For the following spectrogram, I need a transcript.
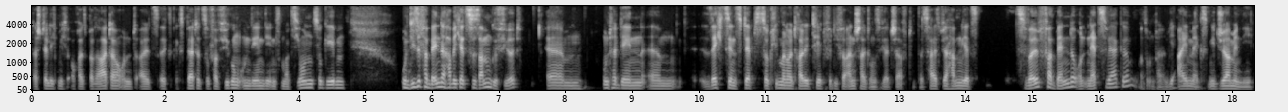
Da stelle ich mich auch als Berater und als Experte zur Verfügung, um denen die Informationen zu geben. Und diese Verbände habe ich jetzt zusammengeführt ähm, unter den ähm, 16 Steps zur Klimaneutralität für die Veranstaltungswirtschaft. Das heißt, wir haben jetzt zwölf Verbände und Netzwerke, also unter anderem die IMAX, Me Germany,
